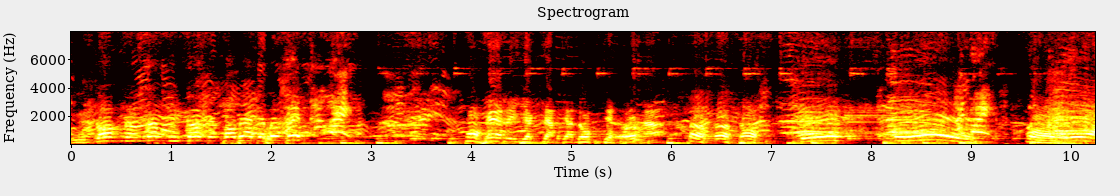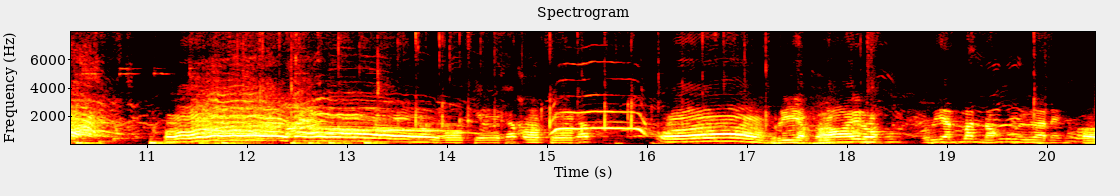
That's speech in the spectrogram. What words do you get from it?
อีกก๊อกหนึงครับอีกก๊อกหนึงพอแพ้จะเพิ่มขึ้นพ่อแพทย์เลยอยากจัดยาดมเจ็ดเลยนะเอ๊ะเอ๊ะโอ้ยโอ้ยโอ้ยโอเคครับโอเคครับ โอ้ยเรียบร้อยลงเรียนบ้านหนองเรือนะครับเอ่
